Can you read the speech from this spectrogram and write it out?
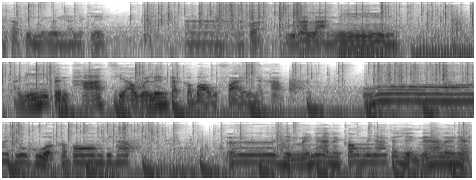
นะครับ เห็นไหมเอ่ยอันเล็กๆ อ่า แล้วก็ดูด้านหลังนี่ อันนี้เป็นพาร์ทที่เอาไว้เล่นกับกระบองไฟนะครับ โอ้ดูหัวกระบองสิครับ เออ เห็นไหมเนี่ยในกล้องไม่น่าจะเห็นแน่เลยเนี่ย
